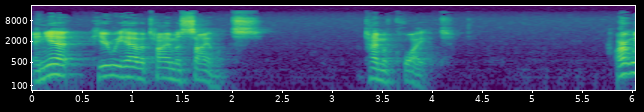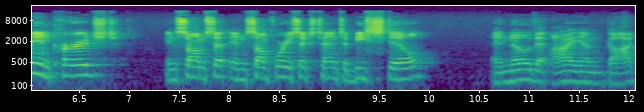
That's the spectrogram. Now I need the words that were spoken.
And yet, here we have a time of silence, a time of quiet. Aren't we encouraged in Psalm, in Psalm 46:10 to be still and know that I am God?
